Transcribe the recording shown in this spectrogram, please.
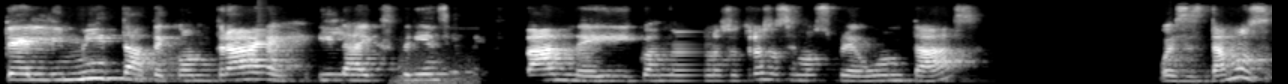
te limita, te contrae y la experiencia te expande. Y cuando nosotros hacemos preguntas, pues estamos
